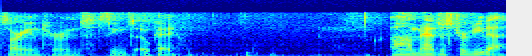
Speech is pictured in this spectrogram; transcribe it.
Saurian turns seems okay. Ah, Magistra Vita.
